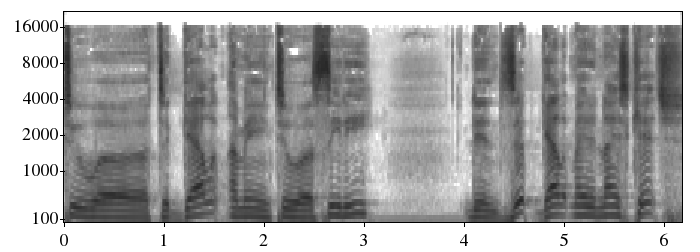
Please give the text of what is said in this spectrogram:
to uh to Gallup, I mean to uh CeeDee. Then zip Gallup made a nice catch.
